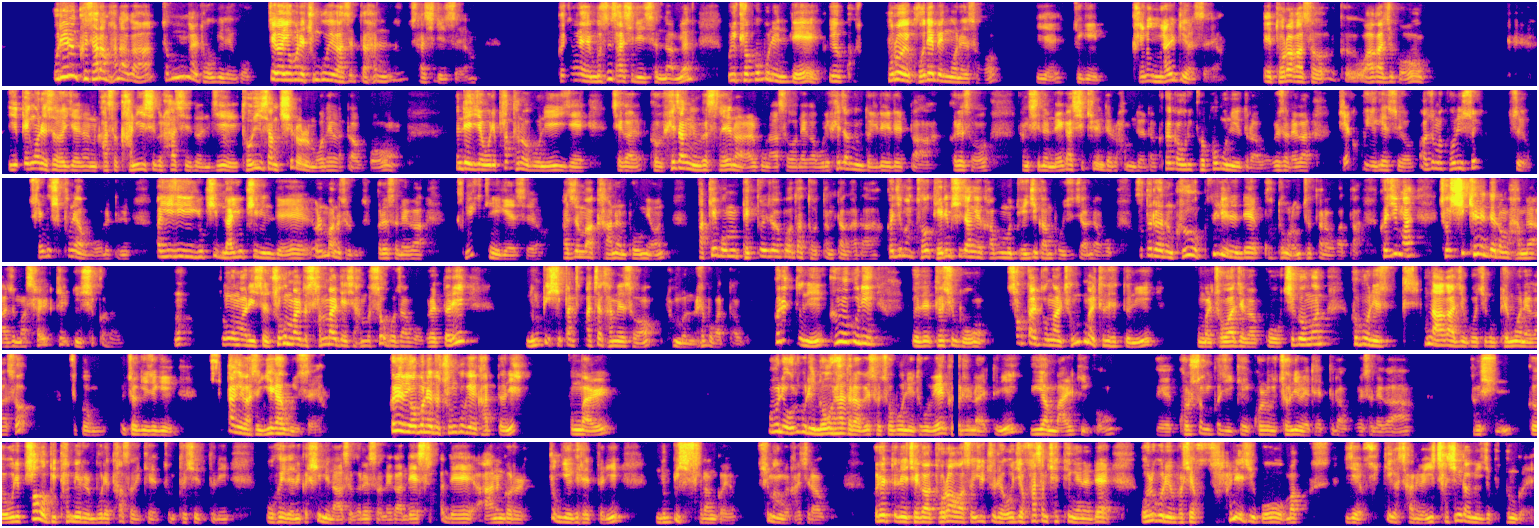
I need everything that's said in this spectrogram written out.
우리는 그 사람 하나가 정말 도움이 되고 제가 이번에 중국에 갔을 때 한 사실이 있어요. 그 전에 무슨 사실이 있었냐면 우리 교포분인데 구로의 고대병원에서 예 저기 가는 말기였어요. 예, 돌아가서 그 와가지고 이 병원에서 이제는 가서 간 이식을 하시든지 더 이상 치료를 못 해갔다고. 근데 이제 우리 파트너분이 이제 제가 그 회장님 그 사연을 알고 나서 내가 우리 회장님도 이래 이랬다. 그래서 당신은 내가 시키는 대로 하면 된다. 그러니까 우리 교포분이더라고. 그래서 내가 계속 얘기했어요. 아줌마 돈 있어요? 없어요. 살고 싶으냐고 그랬더니 아, 이 60, 나이 60인데 얼마나 젊으세요? 그래서 내가 그렇게 얘기했어요. 아줌마 간은 보면 밖에 보면 백돌절보다 더 땅땅하다. 그지만 저 대림시장에 가보면 돼지간 보시지 않냐고. 그들은 그 풀리는데 고통을 엄청 따라고 갔다. 그지만 저 시키는 대로 하면 아줌마 살 길도 있을 거라고. 어? 중국말이 있어요. 죽은 말도 산말 대신 한번 써보자고. 그랬더니 눈빛이 반짝반짝 하면서 한번 해보겠다고. 그랬더니 그분이 드시고 석 달 동안 정말 드셨더니 정말 좋아져 갖고 지금은 그분이 나가지고 지금 병원에 가서 지금 저기 저기 식당에 가서 일하고 있어요. 그래서 이번에도 중국에 갔더니 정말 그분이 얼굴이 노랗더라고요. 그래서 저분이 왜 그러나 했더니 위암 말기고 예, 골성까지 이렇게 골로 전이가 됐더라고. 그래서 내가 당신 그 우리 파워 비타민을 물에 타서 이렇게 좀 드시더니 오후에 되니까 힘이 나서 그래서 내가 내, 내 아는 거를 쭉 얘기를 했더니 눈빛이 사란 거예요. 희망을 가지라고. 그랬더니 제가 돌아와서 일주일에 어제 화상 채팅했는데 얼굴이 벌써 환해지고 막 이제 활기가 차는 거예요. 이 자신감이 이제 붙은 거예요.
